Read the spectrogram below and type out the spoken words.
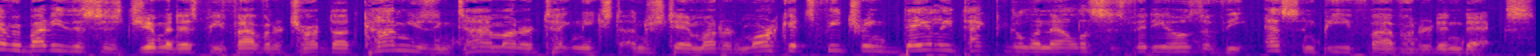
everybody, this is Jim at SP500chart.com using time-honored techniques to understand modern markets featuring daily technical analysis videos of the S&P 500 index.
